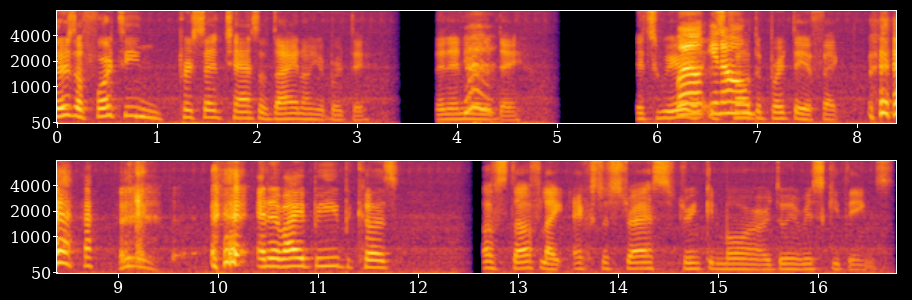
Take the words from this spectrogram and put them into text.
There's a Hmm. 14% chance of dying on your birthday than any other day. It's weird. Well, you it's know- called the birthday effect. and it might be because of stuff like extra stress, drinking more, or doing risky things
